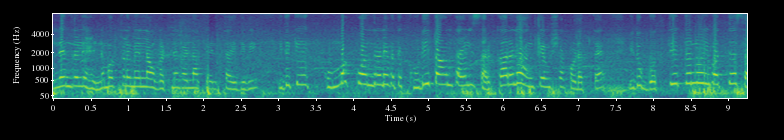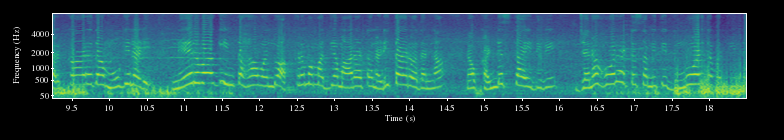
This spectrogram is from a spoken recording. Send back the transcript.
ಎಲ್ಲೆಂದರಲ್ಲಿ ಹೆಣ್ಣು ಮಕ್ಕಳ ಮೇಲೆ ನಾವು ಘಟನೆಗಳನ್ನ ಕೇಳ್ತಾ ಇದ್ದೀವಿ. ಇದಕ್ಕೆ ಕುಮ್ಮಕ್ಕು ಅಂದ್ರೆ ಇವತ್ತೆ ಕುಡಿತ ಅಂತ ಹೇಳಿ ಸರ್ಕಾರನೇ ಅಂಕಿಅಂಶ ಕೊಡುತ್ತೆ. ಇದು ಗೊತ್ತಿದ್ದನ್ನು ಇವತ್ತೇ ಸರ್ಕಾರದ ಮೂಗಿನಡಿ ನೇರವಾಗಿ ಇಂತಹ ಒಂದು ಅಕ್ರಮ ಮದ್ಯ ಮಾರಾಟ ನಡೀತಾ ಇರೋದನ್ನ ನಾವು ಖಂಡಿಸ್ತಾ ಇದ್ದೀವಿ. ಜನ ಹೋರಾಟ ಸಮಿತಿ ದುಮ್ಮುವಾಡದ ವತಿಯಿಂದ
